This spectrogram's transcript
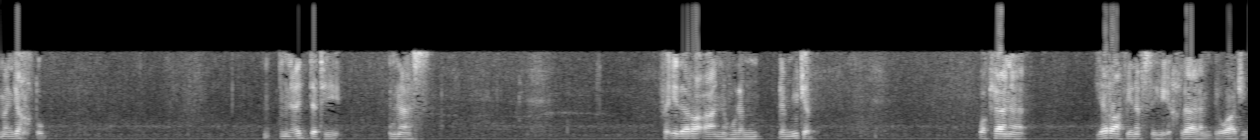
من يخطب من عدة أناس فإذا رأى أنه لم لم يجب وكان يرى في نفسه إخلالا بواجب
